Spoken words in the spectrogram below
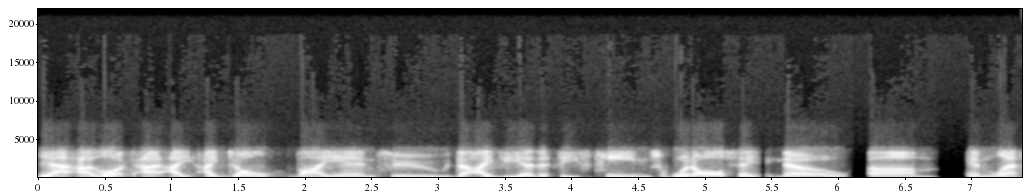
Yeah, I look, I, I, I don't buy into the idea that these teams would all say no um, unless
